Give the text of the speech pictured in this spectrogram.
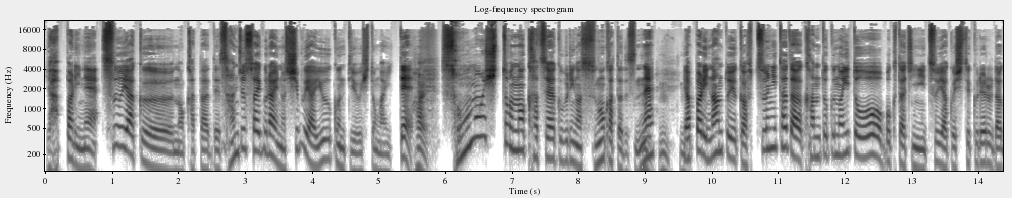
やっぱりね通訳の方で30歳ぐらいの渋谷優君っていう人がいて、はい。その人の活躍ぶりがすごかったですね。うん。うんうんやっぱりなんというか普通にただ監督の意図を僕たちに通訳してくれるだ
